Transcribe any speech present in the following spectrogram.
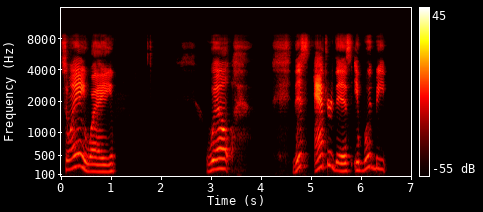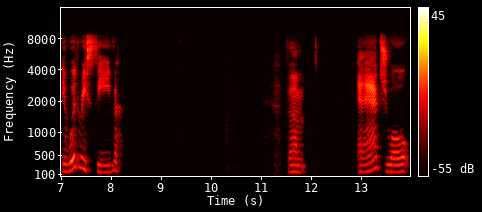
So anyway, well, this after this, it would be it would receive from an actual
